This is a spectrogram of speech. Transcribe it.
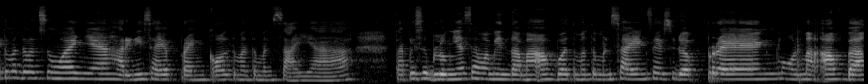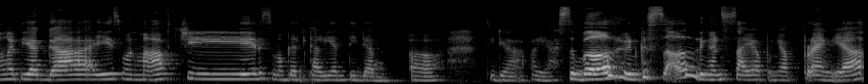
Teman-teman semuanya, hari ini saya prank call teman-teman saya. Tapi sebelumnya saya mau minta maaf buat teman-teman saya yang saya sudah prank. Mohon maaf banget ya guys, mohon maaf Cin. Semoga kalian tidak, uh, tidak apa ya, sebel dan kesal dengan saya punya prank ya.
